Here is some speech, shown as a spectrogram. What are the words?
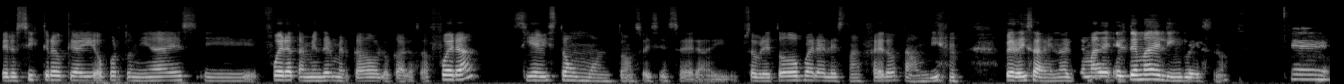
pero sí creo que hay oportunidades eh, fuera también del mercado local. O sea, fuera sí he visto un montón, soy sincera, y sobre todo para el extranjero también. Pero ahí saben, ¿no? El tema, de, el tema del inglés, ¿no? Eh,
